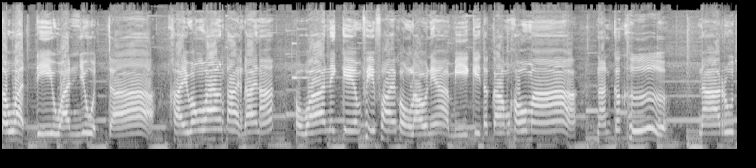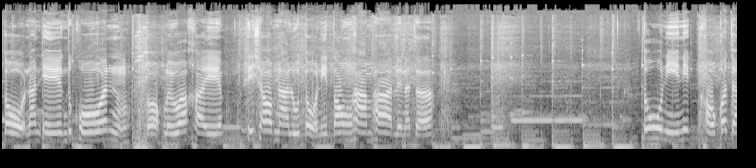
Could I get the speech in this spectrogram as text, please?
สวัสดีวันหยุดจ้า ใครว่างๆต่างได้นะ เพราะว่าในเกมฟรีไฟของเราเนี่ยมีกิจกรรมเข้ามา นั่นก็คือนารูโตะนั่นเองทุกคน บอกเลยว่าใครที่ชอบนารูโตะนี่ต้องห้ามพลาดเลยนะจ๊ะ ตู้นี้นี่เขาก็จะ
